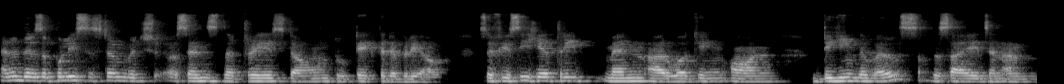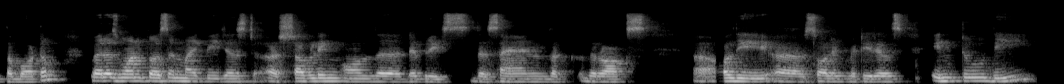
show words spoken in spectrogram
And then there's a pulley system which uh, sends the trays down to take the debris out. So if you see here, three men are working on digging the wells, the sides and the bottom, whereas one person might be just uh, shoveling all the debris, the sand, the, the rocks, uh, all the uh, solid materials into the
